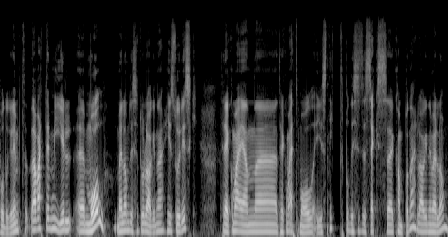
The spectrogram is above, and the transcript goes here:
Bodø-Glimt. Det har vært mye mål mellom disse to lagene historisk. 3,1 eh, 3,1 mål i snitt på de siste seks kampene, lagene imellom.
